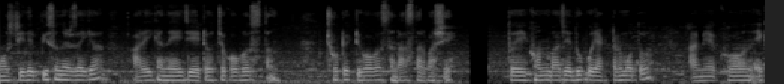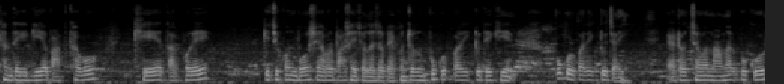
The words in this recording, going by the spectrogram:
মসজিদের পিছনের জায়গা। আর এইখানে এই যে এটা হচ্ছে কবরস্থান, ছোট একটি কবরস্থান রাস্তার পাশে। তো এখন বাজে দুপুর একটার মতো। আমি এখন এখান থেকে গিয়ে ভাত খাব, খেয়ে তারপরে কিছুক্ষণ বসে আবার বাসায় চলে যাবে। এখন চলুন পুকুর পাড়ে একটু দেখি, পুকুর পাড়ে একটু যাই। এটা হচ্ছে আমার নানার পুকুর,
